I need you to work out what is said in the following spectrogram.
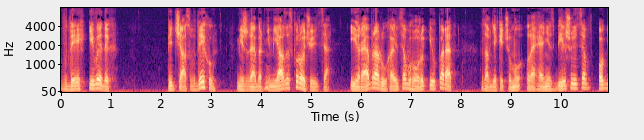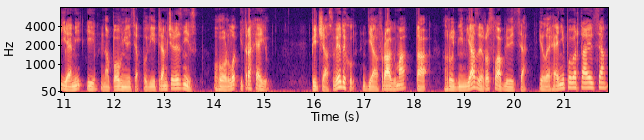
Вдих і видих. Під час вдиху міжреберні м'язи скорочуються, і ребра рухаються вгору і вперед, завдяки чому легені збільшуються в об'ємі і наповнюються повітрям через ніс горло і трахею. Під час видиху діафрагма та грудні м'язи розслаблюються і легені повертаються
